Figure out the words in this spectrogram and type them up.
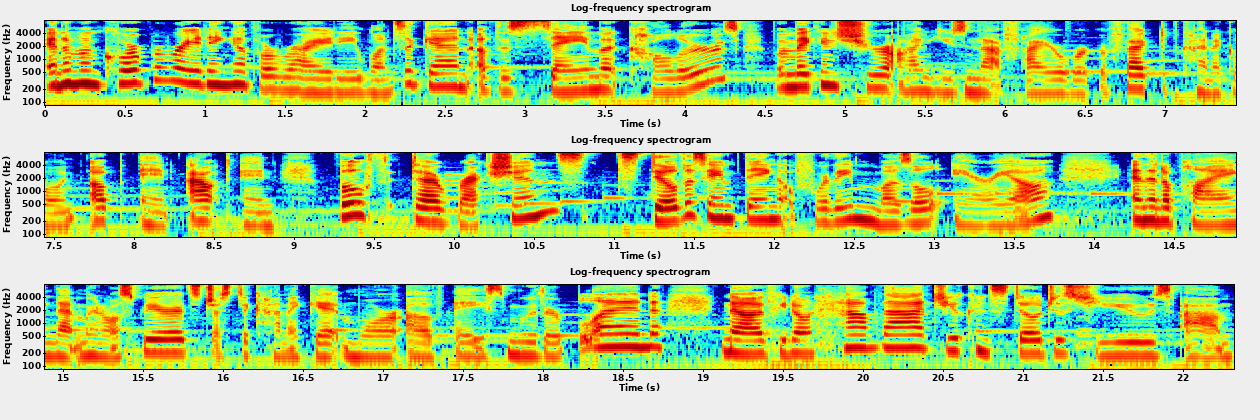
And I'm incorporating a variety, once again, of the same colors, but making sure I'm using that firework effect of kind of going up and out in both directions. Still the same thing for the muzzle area and then applying that mineral spirits just to kind of get more of a smoother blend. Now, if you don't have that, you can still just use um,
